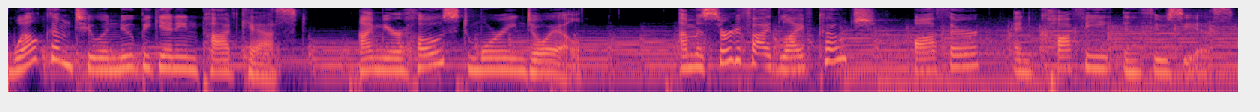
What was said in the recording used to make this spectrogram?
Welcome to a New Beginning podcast. I'm your host, Maureen Doyle. I'm a certified life coach, author, and coffee enthusiast.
